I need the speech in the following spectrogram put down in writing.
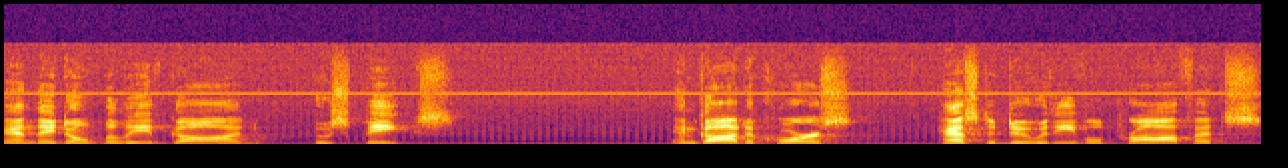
And they don't believe God who speaks. And God, of course, has to do with evil prophets.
